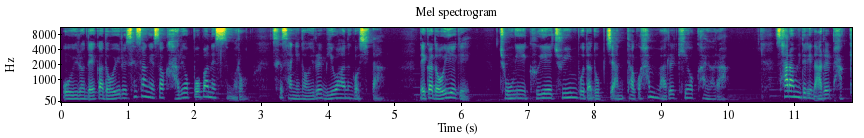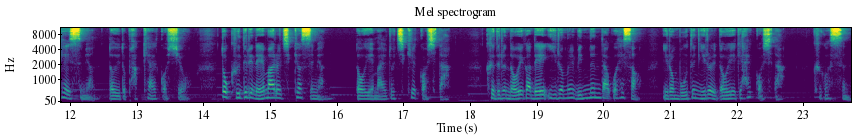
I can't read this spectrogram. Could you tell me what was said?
오히려 내가 너희를 세상에서 가려 뽑아냈으므로 세상이 너희를 미워하는 것이다. 내가 너희에게 종이 그의 주인보다 높지 않다고 한 말을 기억하여라. 사람들이 나를 박해했으면 너희도 박해할 것이요. 또 그들이 내 말을 지켰으면 너희의 말도 지킬 것이다. 그들은 너희가 내 이름을 믿는다고 해서 이런 모든 일을 너희에게 할 것이다. 그것은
